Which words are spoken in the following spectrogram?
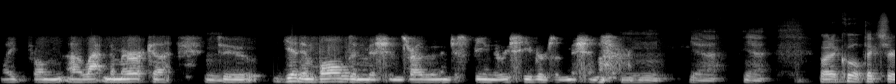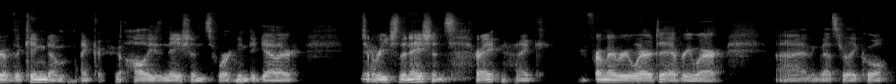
like from uh, Latin America, Mm. to get involved in missions rather than just being the receivers of missions. Mhm. Yeah. Yeah. What a cool picture of the kingdom, like all these nations working together to Yeah. reach the nations, right? Like from everywhere to everywhere. Uh, I think that's really cool.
